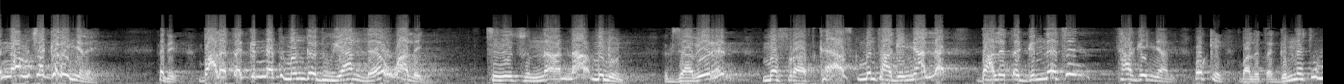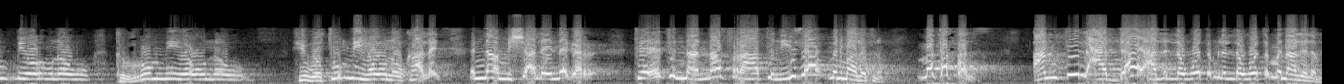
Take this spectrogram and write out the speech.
እና ምን ቸገረኝ እኔ ባለጠግነት መንገዱ ያለው አለኝ ትህትናና ምኑን እግዚአብሔርን መፍራት ከያዝክ ምን ታገኛለህ? ባለጠግነትን ታገኛለህ። okay ባለጠግነቱም ይኸው ነው፣ ክብሩም ይኸው ነው ህይወቱም ይኸው ነው ካለኝ እና የሚሻለኝ ነገር ትህትናና ፍርሃትን ይዘ ምን ማለት ነው? መቀጠል። until I die አልለወጥም ልለወጥም ምን አልልም?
